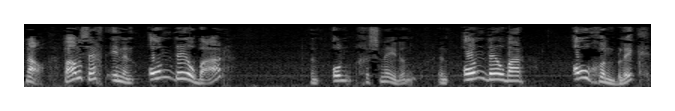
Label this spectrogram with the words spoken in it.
Nou, Paulus zegt in een ondeelbaar, een ongesneden, een ondeelbaar ogenblik.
